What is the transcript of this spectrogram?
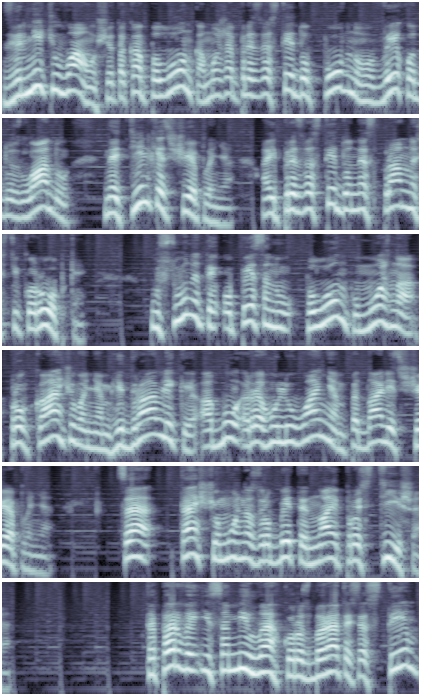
Зверніть увагу, що така поломка може призвести до повного виходу з ладу не тільки щеплення, а й призвести до несправності коробки. Усунути описану поломку можна прокачуванням гідравліки або регулюванням педалі щеплення. Це те, що можна зробити найпростіше. Тепер ви і самі легко розберетеся з тим,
